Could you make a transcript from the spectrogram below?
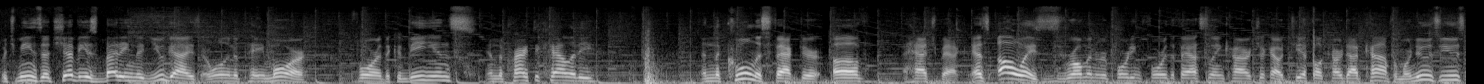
which means that Chevy is betting that you guys are willing to pay more for the convenience and the practicality and the coolness factor of a hatchback. As always, this is Roman reporting for the Fastlane Car. Check out tflcar.com for more news, views,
